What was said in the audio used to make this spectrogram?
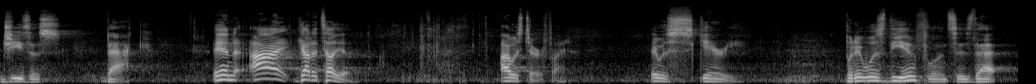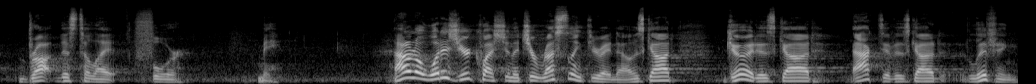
Jesus back. And I got to tell you, I was terrified. It was scary. But it was the influences that brought this to light for me. I don't know, what is your question that you're wrestling through right now? Is God good? Is God active? Is God living?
